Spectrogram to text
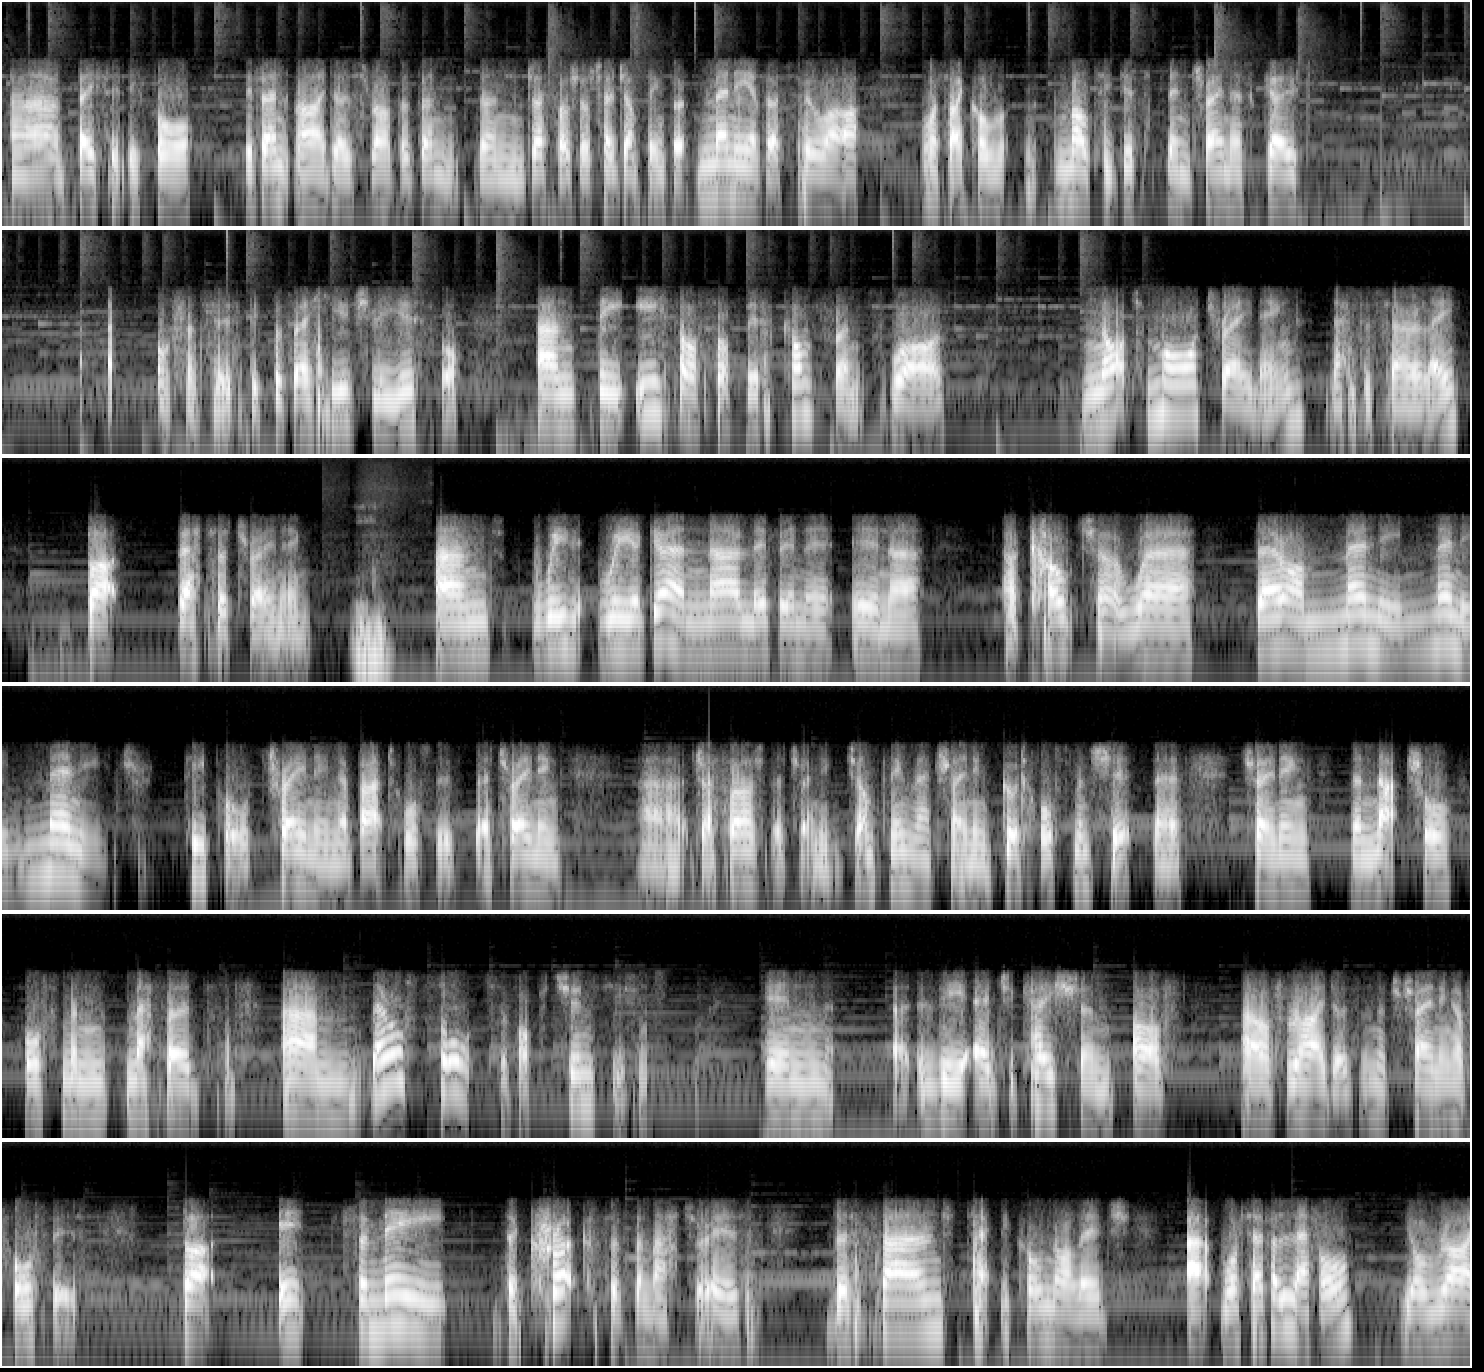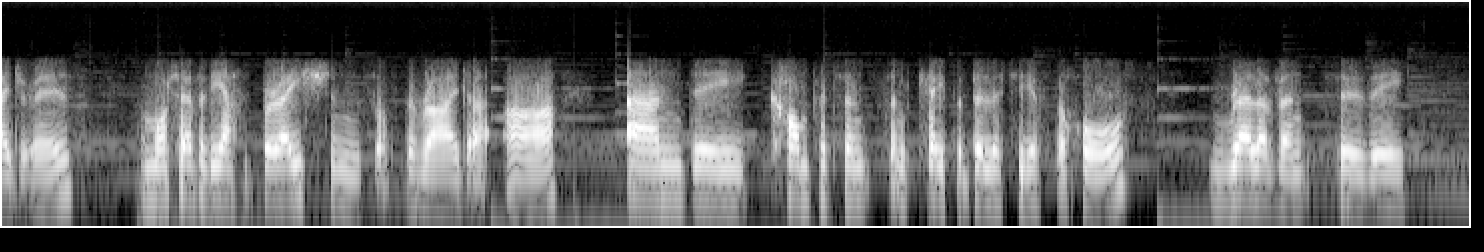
uh, basically for event riders rather than, than dressage or show jumping, but many of us who are what I call multidiscipline trainers go to conferences because they're hugely useful. And the ethos of this conference was not more training necessarily, but better training. Mm-hmm. And we we again now live in a, in a, a culture where there are many, many, many tr- people training about horses. They're training uh, dressage, they're training jumping, they're training good horsemanship, they're training the natural horseman methods. Um, there are all sorts of opportunities in uh, the education of of riders and the training of horses. But it, for me, the crux of the matter is the sound technical knowledge at whatever level your rider is and whatever the aspirations of the rider are, and the competence and capability of the horse relevant to the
